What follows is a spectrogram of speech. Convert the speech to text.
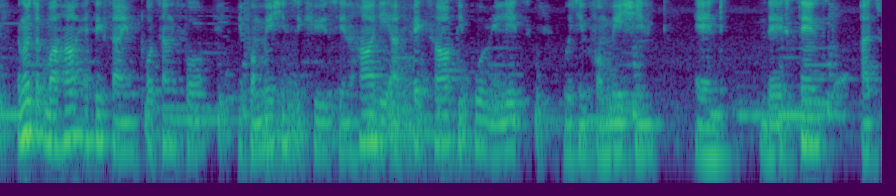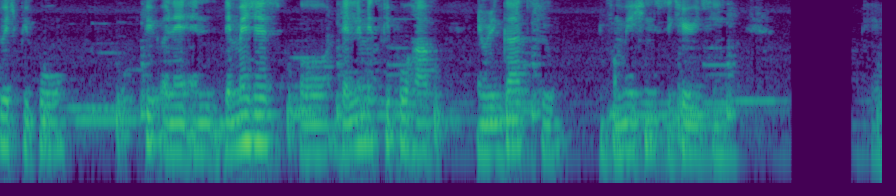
we're going to talk about how ethics are important for information security and how they affect how people relate with information and the extent at which people, people and the measures or the limits people have in regard to information security. Okay,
